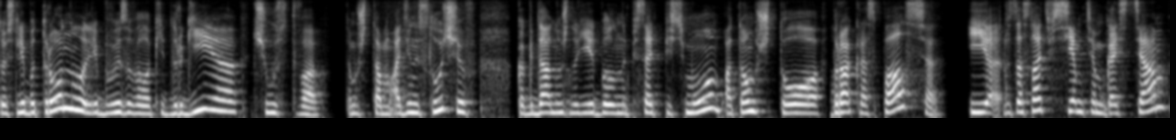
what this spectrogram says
То есть либо тронуло, либо вызвало какие-то другие чувства. Потому что там один из случаев, когда нужно ей было написать письмо о том, что брак распался, и разослать всем тем гостям,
